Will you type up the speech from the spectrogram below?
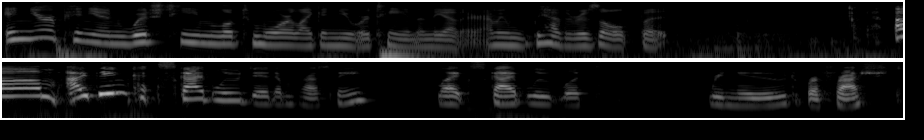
In your opinion, which team looked more like a newer team than the other? I mean, we have the result, but um, I think Sky Blue did impress me. Like Sky Blue looked renewed, refreshed.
